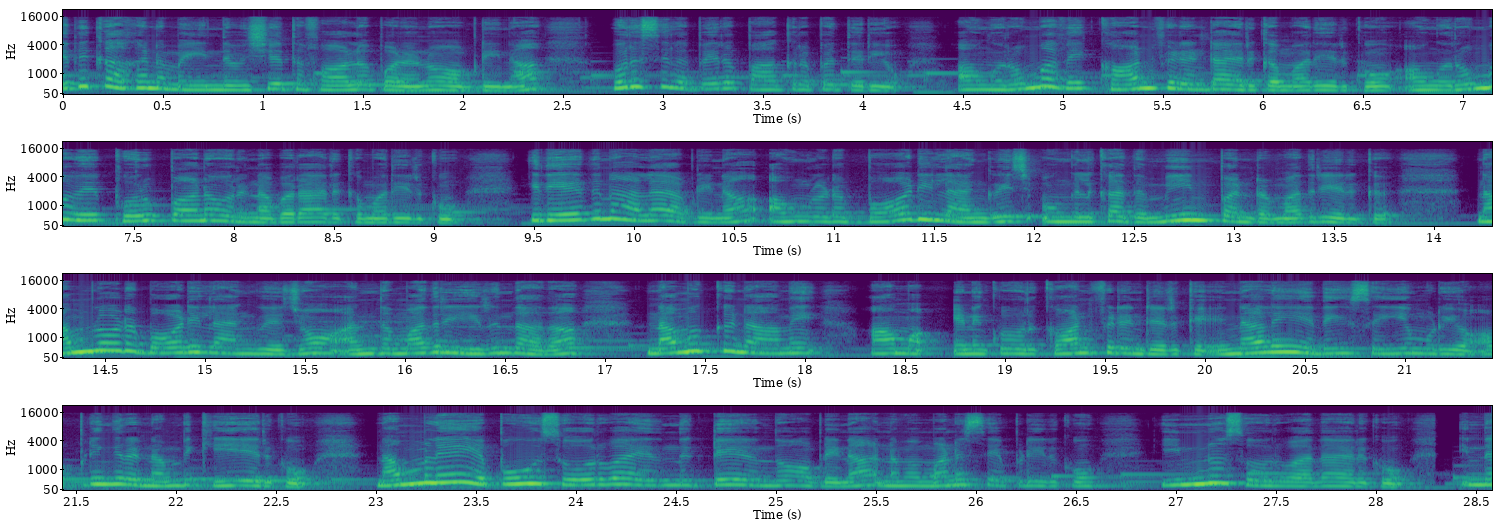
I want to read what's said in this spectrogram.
எதுக்காக நம்ம இந்த விஷயத்த ஃபாலோ பண்ணணும் அப்படின்னா ஒரு சில பேரை பார்க்குறப்ப தெரியும். அவங்க ரொம்பவே கான்ஃபிடென்ட்டாக இருக்க மாதிரி இருக்கும். அவங்க ரொம்பவே பொறுப்பான ஒரு நபராக இருக்க மாதிரி இருக்கும். இது எதனால அப்படின்னா அவங்களோட பாடி லாங்குவேஜ் உங்களுக்கு அதை மீன் பண்ணுற மாதிரி இருக்கு. நம்மளோட பாடி லாங்குவேஜும் அந்த மாதிரி இருந்தால் தான் நமக்கு நாமே ஆமாம் எனக்கு ஒரு கான்ஃபிடென்ட் இருக்குது என்னாலேயும் எதையும் செய்ய முடியும் அப்படிங்கிற நம்பிக்கையே இருக்கும். நம்மளே எப்பவும் சோர்வாக இருந்துக்கிட்டே இருந்தோம் அப்படின்னா நம்ம மனசு எப்படி இருக்கும்? இன்னும் சோர்வாக தான் இருக்கும். இந்த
